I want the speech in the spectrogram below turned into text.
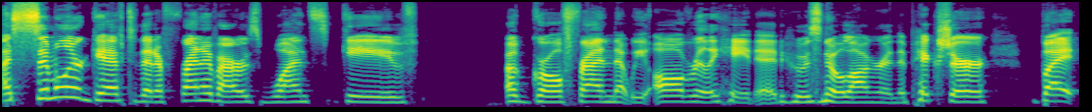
A similar gift that a friend of ours once gave a girlfriend that we all really hated, who is no longer in the picture, but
